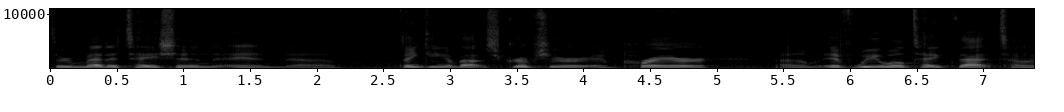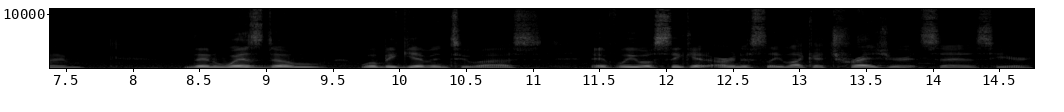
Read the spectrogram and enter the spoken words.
through meditation and uh, thinking about Scripture and prayer, um, if we will take that time, then wisdom will be given to us if we will seek it earnestly, like a treasure, it says here.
